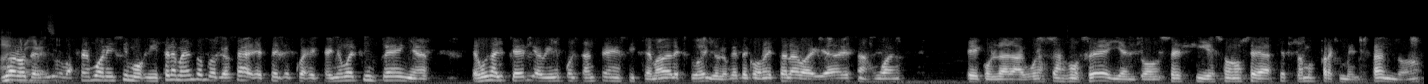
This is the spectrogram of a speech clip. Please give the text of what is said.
No, no, te digo, va a ser buenísimo y es tremendo porque, o sea, este, el cañón Martín Peña es una arteria bien importante en el sistema del estuario, lo que te conecta la bahía de San Juan eh, con la laguna San José y entonces si eso no se hace estamos fragmentando ¿no?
